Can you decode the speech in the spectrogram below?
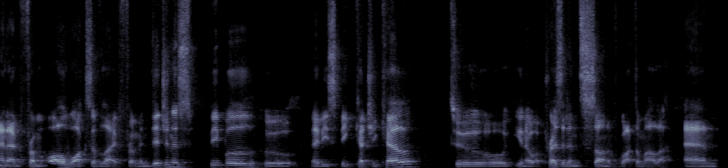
and I'm from all walks of life, from indigenous people who maybe speak Kaqchikel to you know a president's son of Guatemala, and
